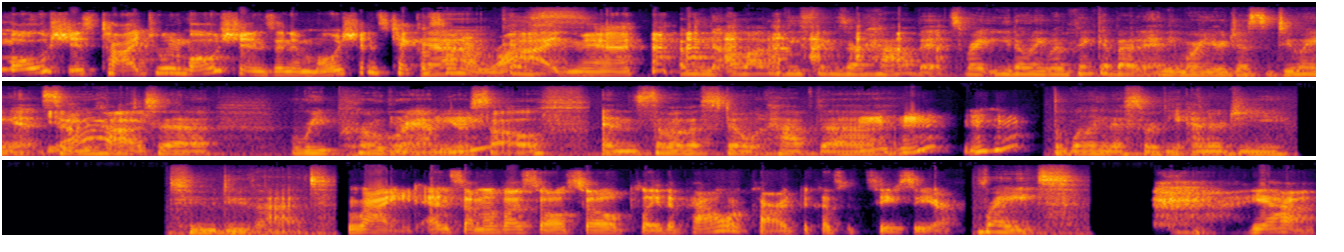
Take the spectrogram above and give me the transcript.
emotion is tied to emotions, and emotions take us on a ride, man. I mean, a lot of these things are habits, right? You don't even think about it anymore. You're just doing it, so you have to reprogram mm-hmm. yourself and some of us don't have the mm-hmm. Mm-hmm. the willingness or the energy to do that. Right. And some of us also play the power card because it's easier. Right. yeah.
